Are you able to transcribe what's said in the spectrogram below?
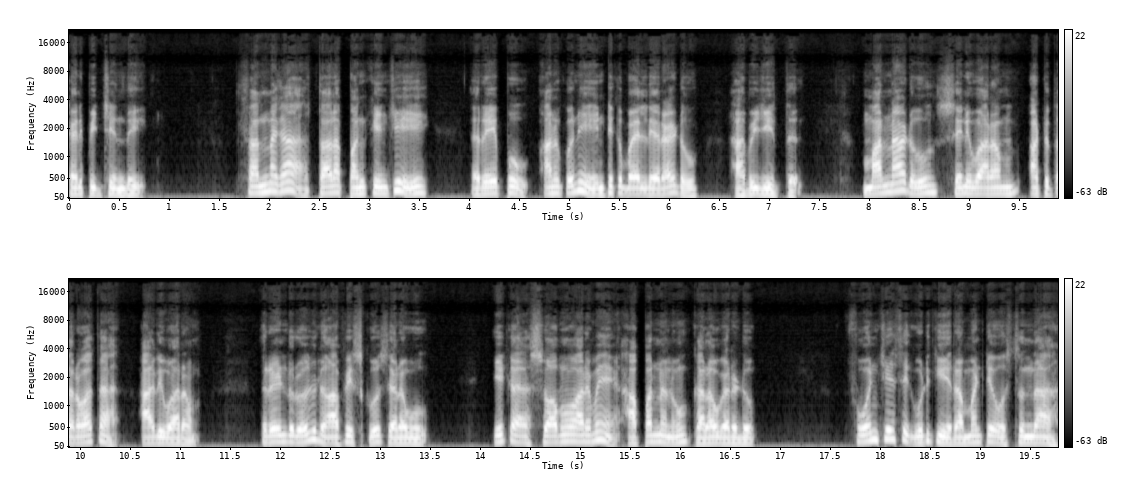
కనిపించింది. సన్నగా తల పంకించి రేపు అనుకుని ఇంటికి బయలుదేరాడు అభిజిత్. మర్నాడు శనివారం అటు తర్వాత ఆదివారం. రెండు రోజులు ఆఫీస్కు సెలవు. ఇక సోమవారమే అపన్నను కలవగలడు. ఫోన్ చేసి గుడికి రమ్మంటే వస్తుందా?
